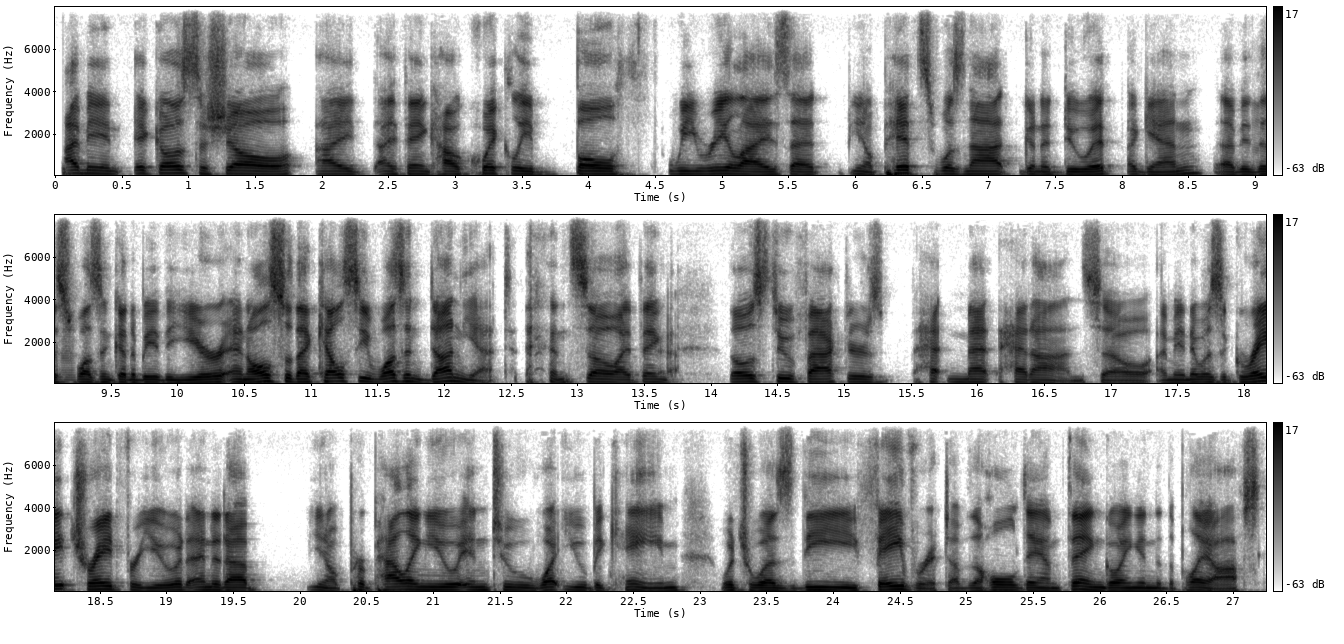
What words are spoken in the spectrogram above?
I mean, it goes to show, I I think how quickly both we realize that you know Pitts was not going to do it again. I mean, this Mhm. wasn't going to be the year, and also that Kelce wasn't done yet, and so I think Yeah. those two factors he- met head on. So I mean, it was a great trade for you. It ended up you know propelling you into what you became, which was the favorite of the whole damn thing going into the playoffs.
